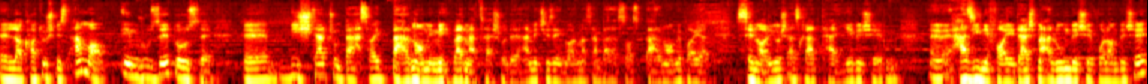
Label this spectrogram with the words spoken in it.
لاکاتوش نیست اما امروزه درسته. بیشتر چون بحث های برنامه محور مطرح شده. همه چیز انگار مثلا بر اساس برنامه باید سناریوش از قبل تهیه بشه هزینه فایدهش معلوم بشه فلان بشه.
